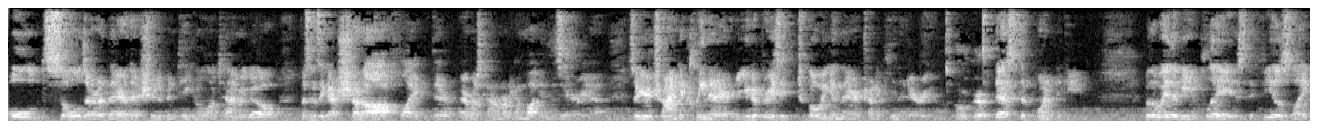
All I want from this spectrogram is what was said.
old souls that are there that should have been taken a long time ago, but since they got shut off, like they're everyone's kind of running amok in this area. So you're trying to clean that area. You're basically going in there and trying to clean that area. Okay. That's the point of the game. But the way the game plays, it feels like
